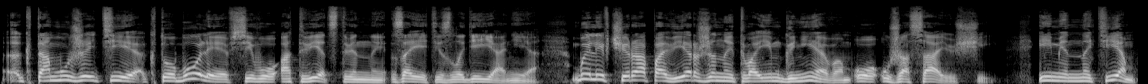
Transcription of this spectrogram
К тому же те, кто более всего ответственны за эти злодеяния, были вчера повержены твоим гневом, о ужасающий. Именно тем,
